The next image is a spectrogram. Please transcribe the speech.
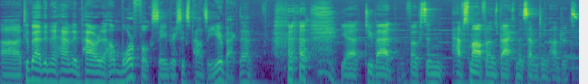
Uh, too bad they didn't have Empower to help more folks save their six pounds a year back then. yeah, too bad. Folks didn't have smartphones back in the 1700s.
